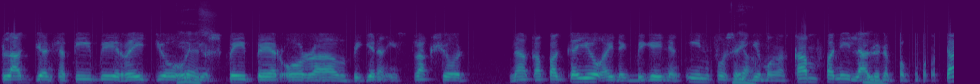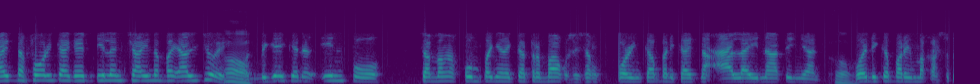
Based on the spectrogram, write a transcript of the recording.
plug dyan sa TV, radio, Yes. newspaper or uh, bigyan ng instruction na kapag kayo ay nagbigay ng info sa Yeah. inyong mga company, lalo Hmm. na pag kahit na foreign ka, kahit di lang China by Aljo eh. Oh. Magbigay ka ng info sa mga kumpanya na nagtatrabaho ko sa isang foreign company kahit na alay natin yan, Oh. pwede ka pa rin makasulat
